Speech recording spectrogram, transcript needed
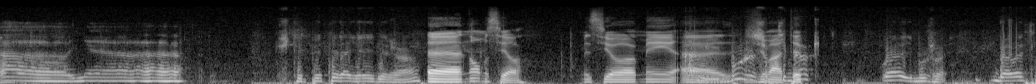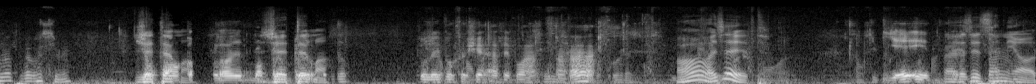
Oh no. Je t'ai pété la grille déjà. hein. Euh, non, monsieur. Monsieur, mais Ah, euh, il bouge, je bloc. Ouais, il bouge, ouais. Bah ouais, sinon c'est pas possible. J'ai J'entends tellement. encore plein de- J'ai tellement. Voulez-vous que je avec voir? Ah Oh, is it? Yeah. Ouais, Is it différence- Senor?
